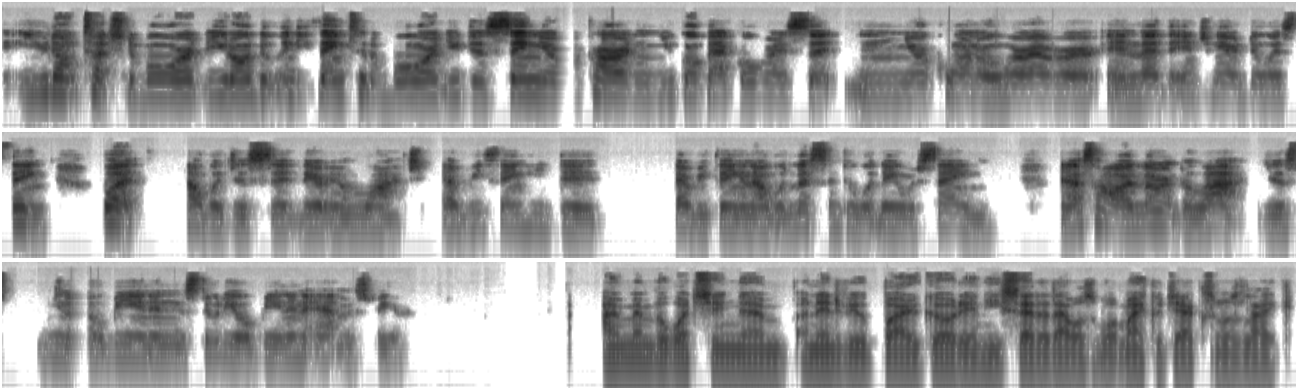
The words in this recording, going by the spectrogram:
you don't touch the board you don't do anything to the board you just sing your part and you go back over and sit in your corner or wherever and let the engineer do his thing. But I would just sit there and watch everything he did, everything, and I would listen to what they were saying. And that's how I learned a lot, just you know, being in the studio, being in the atmosphere. I remember watching um, an interview with Berry Gordy, and he said that that was what Michael Jackson was like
